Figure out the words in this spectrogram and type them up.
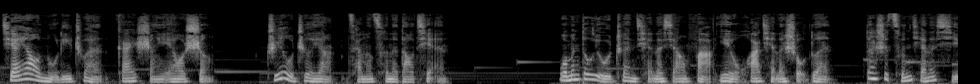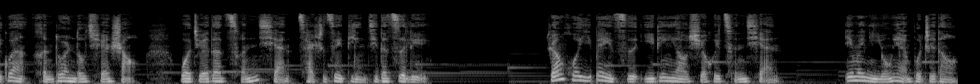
钱要努力赚，该省也要省，只有这样才能存得到钱。我们都有赚钱的想法，也有花钱的手段，但是存钱的习惯很多人都缺少。我觉得存钱才是最顶级的自律。人活一辈子，一定要学会存钱，因为你永远不知道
